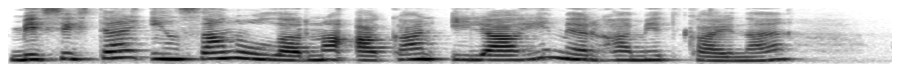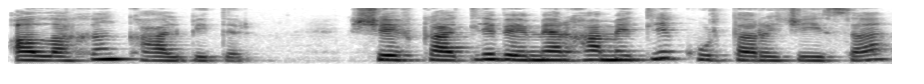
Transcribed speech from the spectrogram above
Mesih'ten insanoğullarına akan ilahi merhamet kaynağı Allah'ın kalbidir. Şefkatli ve merhametli kurtarıcı ise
